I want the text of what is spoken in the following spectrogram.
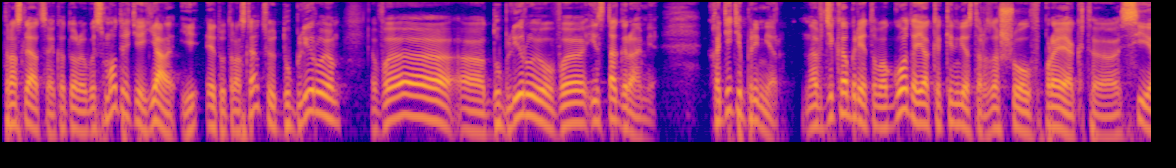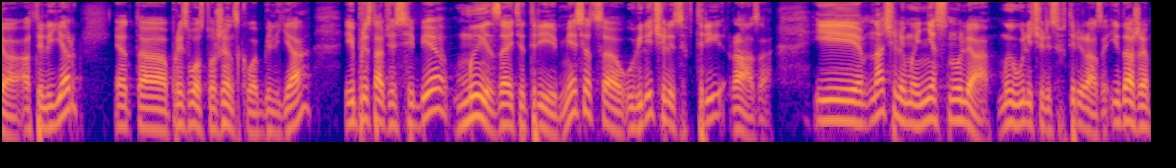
трансляция, которую вы смотрите, я и эту трансляцию дублирую в, э, дублирую в Инстаграме. Хотите пример? В декабре этого года я как инвестор зашел в проект SIA э, Ательер. Это производство женского белья. И представьте себе, мы за эти три месяца увеличились в три раза. И начали мы не с нуля, мы увеличились в три раза. И даже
